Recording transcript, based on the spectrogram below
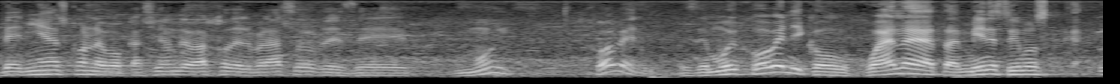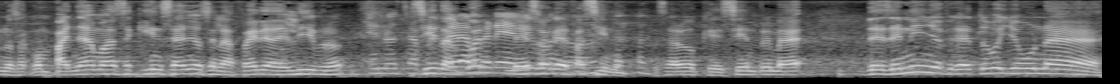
venías con la vocación debajo del brazo desde muy joven. Desde muy joven y con Juana también estuvimos, nos acompañamos hace 15 años en la Feria del Libro. En nuestra sí, tal cual, Feria del Eso Libro. me fascina. Es algo que siempre me... ha- Desde niño, fíjate, tuve yo una...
